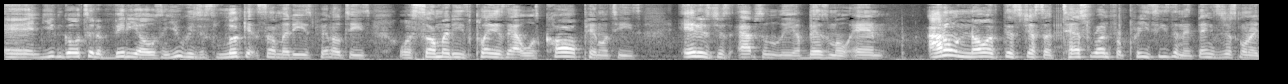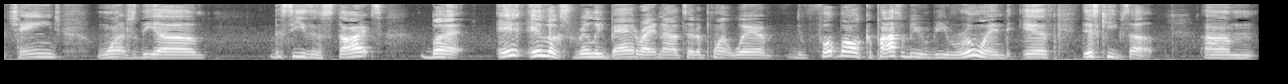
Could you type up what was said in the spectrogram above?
and you can go to the videos and you can just look at some of these penalties or some of these plays that was called penalties. It is just absolutely abysmal, and I don't know if this is just a test run for preseason and things are just going to change once the uh, the season starts. But it, it looks really bad right now to the point where the football could possibly be ruined if this keeps up. Um,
